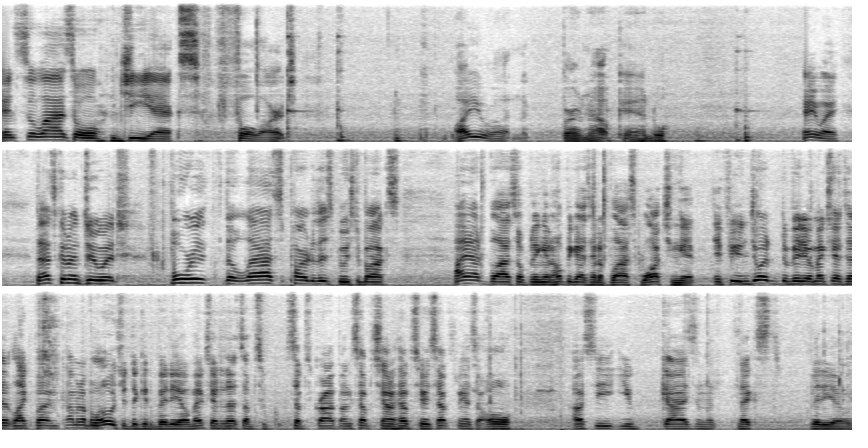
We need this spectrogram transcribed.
And Salazzle GX full art. Why are you letting it burn out candle? Anyway, that's gonna do it for the last part of this booster box. I had a blast opening it. I hope you guys had a blast watching it. If you enjoyed the video, make sure to hit that like button. Comment down below what you think of the video. Make sure to hit that sub- subscribe button. Sub channel helps you. It helps me as a whole. I'll see you guys in the next video.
